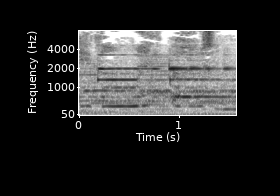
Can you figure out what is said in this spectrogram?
become with person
